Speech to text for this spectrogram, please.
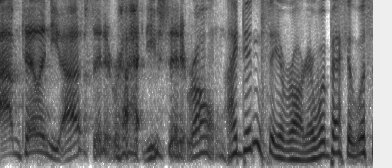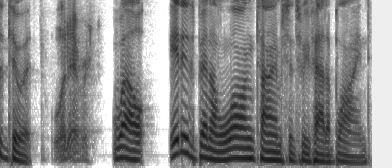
I'm telling you, I said it right. You said it wrong. I didn't say it wrong. I went back and listened to it. Whatever. Well, it has been a long time since we've had a blind.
